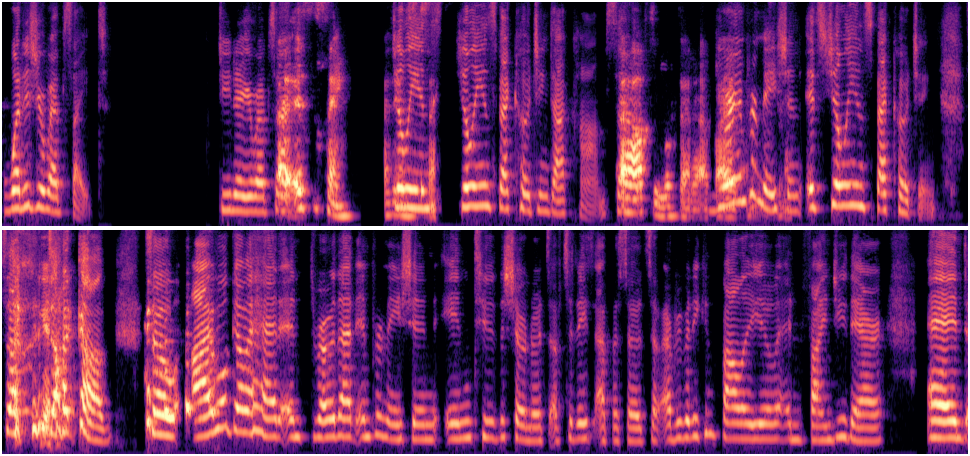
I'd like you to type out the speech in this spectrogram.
what is your website? Do you know your Uh, website? it's the same. Jillian, JillianSpeckCoaching.com. So I'll have to look that up. Your information, it's Jillian Speck Coaching. So dot com. So I will go ahead and throw that information into the show notes of today's episode so everybody can follow you and find you there. And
